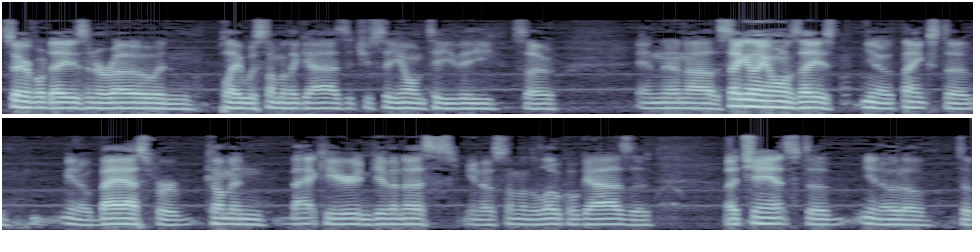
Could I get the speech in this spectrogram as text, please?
several days in a row and play with some of the guys that you see on TV. So, and then uh, the second thing I want to say is, you know, thanks to, you know, Bass for coming back here and giving us, you know, some of the local guys a, a chance to, you know, to to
